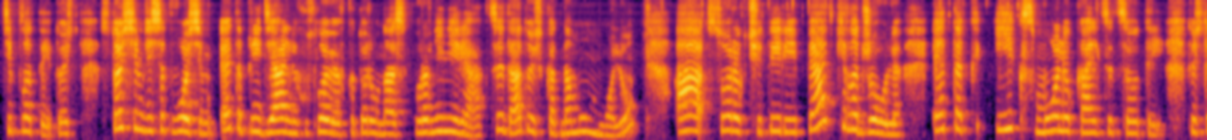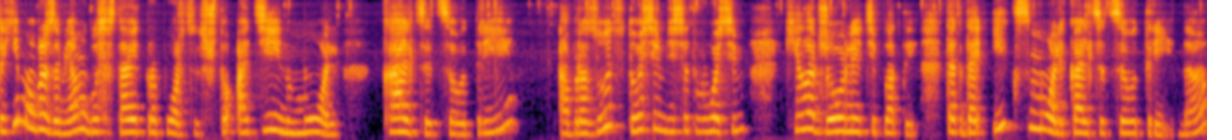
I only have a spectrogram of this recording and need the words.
теплоты. То есть 178 это при идеальных условиях, которые у нас уравнение реакции, да, то есть к одному молю, а а 44,5 килоджоуля это к х молю кальция СО3. То есть таким образом я могу составить пропорцию, что 1 моль кальция СО3 образует 178 килоджоулей теплоты. Тогда х моль кальция СО3 да,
